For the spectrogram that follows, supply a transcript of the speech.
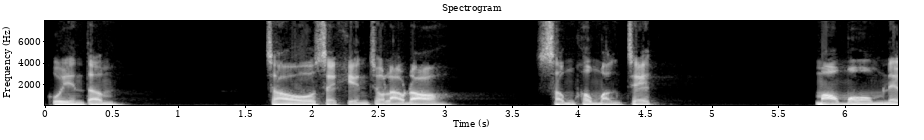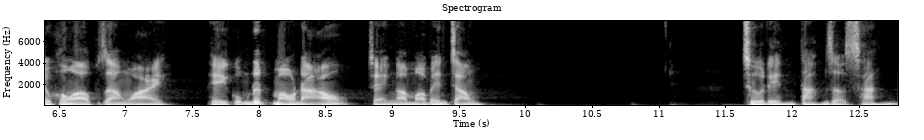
Cô yên tâm. Cháu sẽ khiến cho lão đó Sống không bằng chết. Máu mồm nếu không ọc ra ngoài thì cũng đứt máu não, Chảy ngầm ở bên trong. Chưa đến 8 giờ sáng,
